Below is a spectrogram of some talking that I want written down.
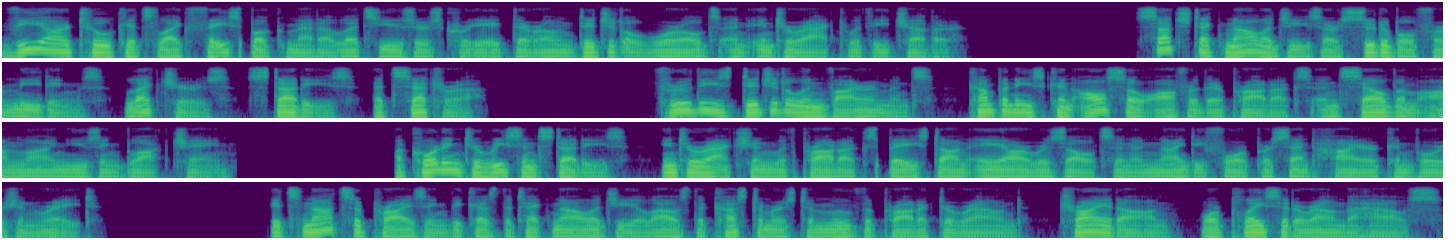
VR toolkits like Facebook Meta lets users create their own digital worlds and interact with each other. Such technologies are suitable for meetings, lectures, studies, etc. Through these digital environments, companies can also offer their products and sell them online using blockchain. According to recent studies, interaction with products based on AR results in a 94% higher conversion rate. It's not surprising because the technology allows the customers to move the product around, try it on, or place it around the house.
